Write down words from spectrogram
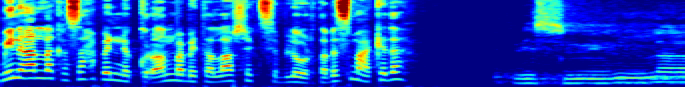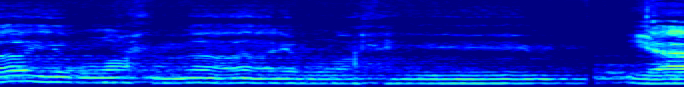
مين قال لك يا صاحبي إن القرآن ما بيطلعش إكسبلور؟ طب اسمع كده. بسم الله الرحمن الرحيم. يا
